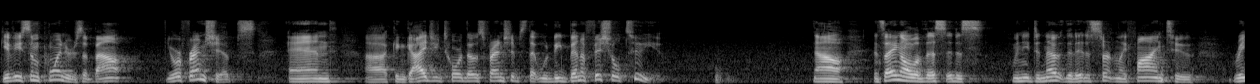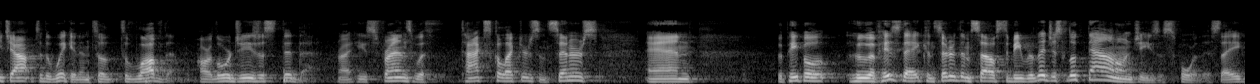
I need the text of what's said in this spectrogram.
give you some pointers about your friendships and uh, can guide you toward those friendships that would be beneficial to you. Now, in saying all of this, it is we need to note that it is certainly fine to reach out to the wicked and to, to love them. Our Lord Jesus did that, right? He's friends with tax collectors and sinners, and the people who of his day considered themselves to be religious looked down on Jesus for this. They,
